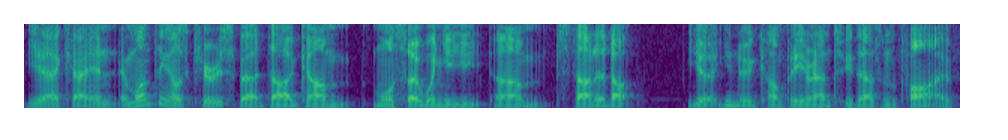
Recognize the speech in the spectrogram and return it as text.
Yeah, okay. And and one thing I was curious about, Doug, um, more so when you um started up your your new company around 2005,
